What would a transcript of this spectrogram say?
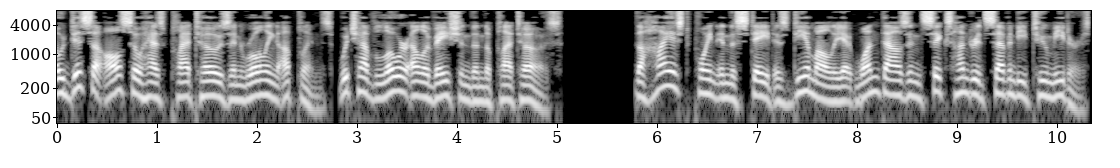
Odisha also has plateaus and rolling uplands, which have lower elevation than the plateaus. The highest point in the state is Deomali at 1672 meters.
